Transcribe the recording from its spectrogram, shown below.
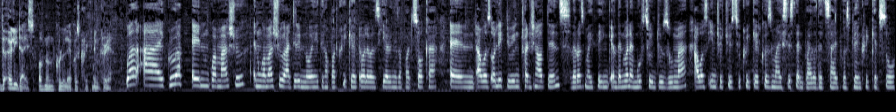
the early days of Nonkululeko's cricketing career. Well, I grew up in KwaMashu. In KwaMashu, I didn't know anything about cricket. All I was hearing is about soccer. And I was only doing traditional dance. That was my thing. And then when I moved to Ntuzuma, I was introduced to cricket because my sister and brother that side was playing cricket. So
